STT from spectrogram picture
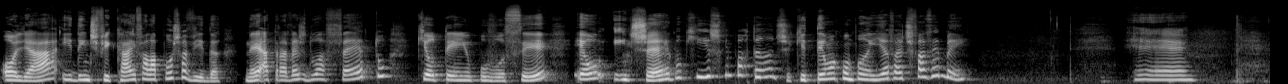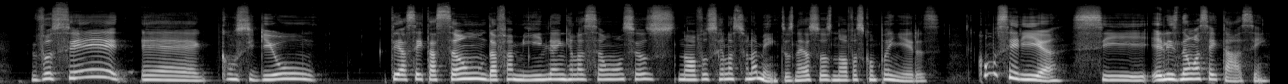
olhar, identificar e falar: poxa vida, né? Através do afeto que eu tenho por você, eu enxergo que isso é importante, que ter uma companhia vai te fazer bem. É, você é, conseguiu ter aceitação da família em relação aos seus novos relacionamentos, né? As suas novas companheiras. Como seria se eles não aceitassem?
